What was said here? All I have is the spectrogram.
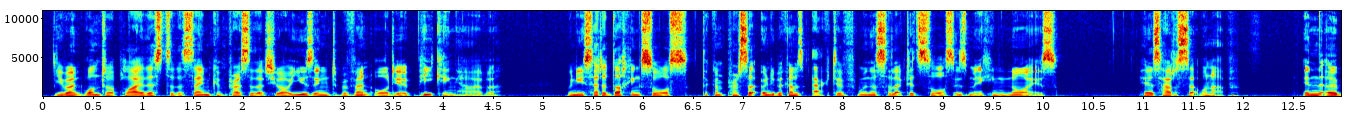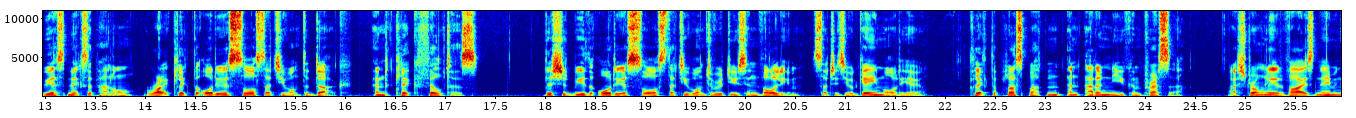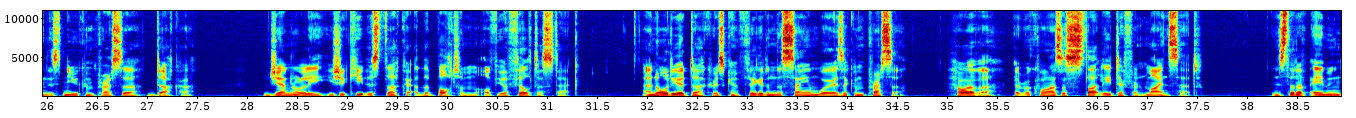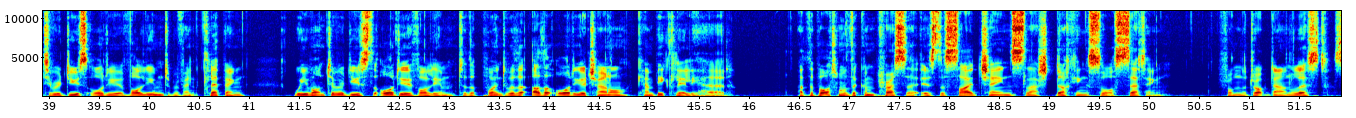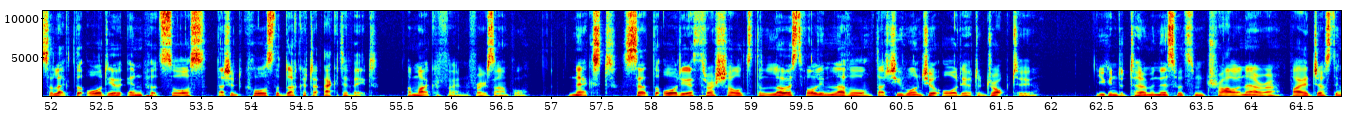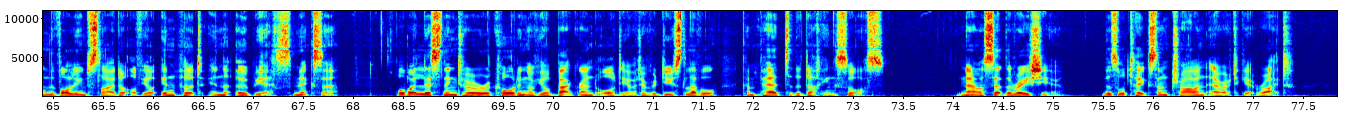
You won't want to apply this to the same compressor that you are using to prevent audio peaking, however. When you set a ducking source, the compressor only becomes active when the selected source is making noise. Here's how to set one up. In the OBS mixer panel, right-click the audio source that you want to duck, and click Filters. This should be the audio source that you want to reduce in volume, such as your game audio. Click the plus button and add a new compressor. I strongly advise naming this new compressor Ducker. Generally, you should keep this ducker at the bottom of your filter stack. An audio ducker is configured in the same way as a compressor. However, it requires a slightly different mindset. Instead of aiming to reduce audio volume to prevent clipping, we want to reduce the audio volume to the point where the other audio channel can be clearly heard. At the bottom of the compressor is the sidechain slash ducking source setting. From the drop-down list, select the audio input source that should cause the ducker to activate, a microphone for example. Next, set the audio threshold to the lowest volume level that you want your audio to drop to. You can determine this with some trial and error by adjusting the volume slider of your input in the OBS mixer or by listening to a recording of your background audio at a reduced level compared to the ducking source. Now set the ratio. This will take some trial and error to get right.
